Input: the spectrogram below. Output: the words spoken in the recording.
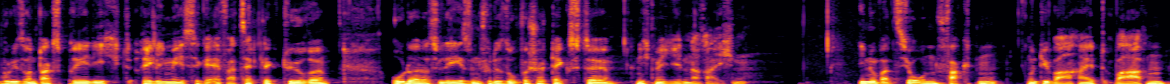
wo die Sonntagspredigt, regelmäßige FAZ-Lektüre oder das Lesen philosophischer Texte nicht mehr jeden erreichen. Innovation, Fakten und die Wahrheit waren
